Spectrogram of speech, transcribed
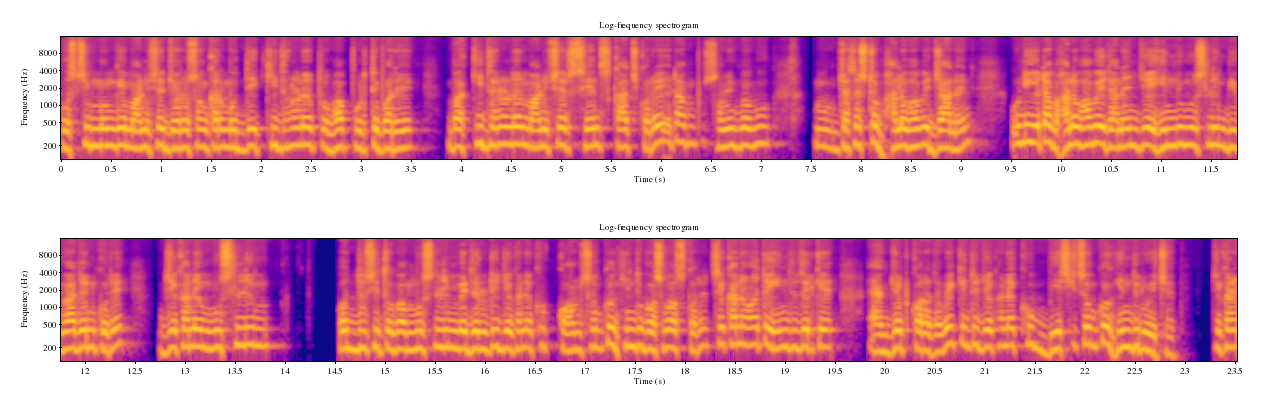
পশ্চিমবঙ্গে মানুষের জনসংখ্যার মধ্যে কি ধরনের প্রভাব পড়তে পারে বা কি ধরনের মানুষের সেন্স কাজ করে, এটা শ্রমিকবাবু যথেষ্ট ভালোভাবে জানেন। উনি এটা ভালোভাবে জানেন যে হিন্দু মুসলিম বিভাজন করে যেখানে মুসলিম অধ্যুষিত বা মুসলিম মেজরিটি যেখানে খুব কম সংখ্যক হিন্দু বসবাস করে, সেখানে হয়তো হিন্দুদেরকে একজোট করা যাবে। কিন্তু যেখানে খুব বেশি সংখ্যক হিন্দু রয়েছে, যেখানে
